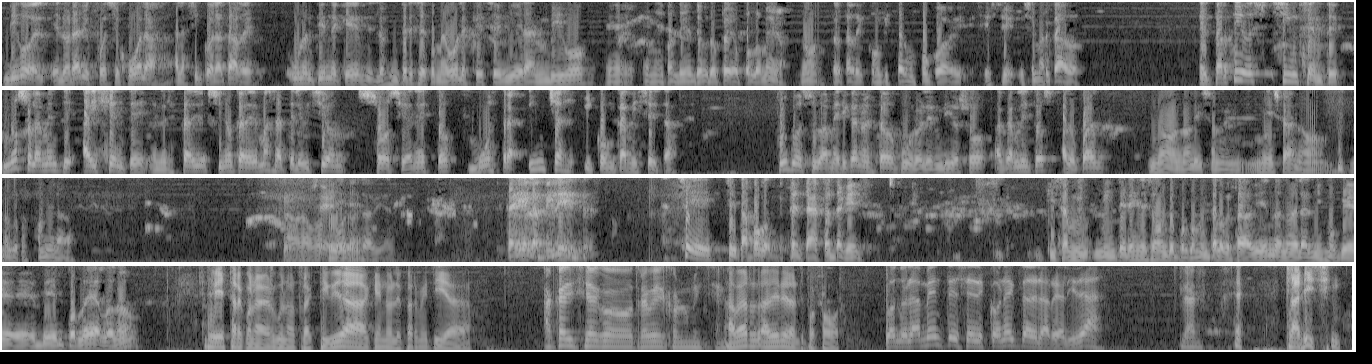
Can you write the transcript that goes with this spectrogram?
digo, el, el horario fue, se jugó a, la- a las 5 de la tarde. Uno entiende que los intereses de Conmebol es que se viera en vivo eh, en el continente europeo, por lo menos, ¿no? Tratar de conquistar un poco eh, ese, ese mercado. El partido es sin gente. No solamente hay gente en el estadio, sino que además la televisión, socia en esto, muestra hinchas y con camiseta. Fútbol sudamericano en estado puro, le envío yo a Carlitos, a lo cual no, no le hizo ni ella, no, no correspondió nada. No, no, Sí. vos no está bien. Estaría en la pileta. Sí, sí, tampoco te, te das cuenta que quizás mi, mi interés en ese momento por comentar lo que estaba viendo no era el mismo que de él por leerlo, ¿no? Debe estar con alguna otra actividad que no le permitía. Acá dice algo otra vez el columnista. A ver, adelante, por favor. Cuando la mente se desconecta de la realidad. Claro. Clarísimo.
